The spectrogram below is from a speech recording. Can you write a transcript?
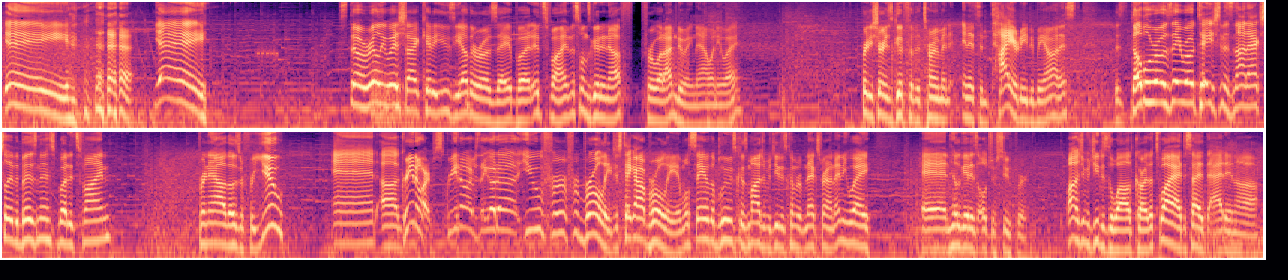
Yay! Yay! Still really wish I could have used the other rose, but it's fine. This one's good enough for what I'm doing now anyway. Pretty sure he's good for the tournament in its entirety, to be honest. This double rose rotation is not actually the business, but it's fine. For now, those are for you. And uh, green orbs. Green orbs, they go to you for, for Broly. Just take out Broly, and we'll save the blues because Majin Vegeta's coming up next round anyway, and he'll get his Ultra Super. Majin Vegeta's the wild card. That's why I decided to add in, uh,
